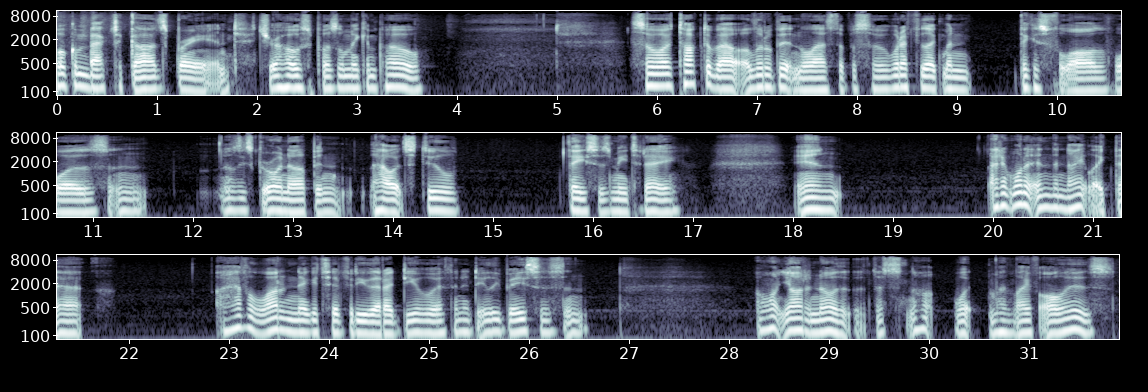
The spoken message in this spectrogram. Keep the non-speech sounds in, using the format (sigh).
Welcome back to God's Brand. It's your host, Puzzle Making Poe. So, I've talked about a little bit in the last episode what I feel like my biggest flaw was, and at least growing up, and how it still faces me today. And I didn't want to end the night like that. I have a lot of negativity that I deal with on a daily basis, and I want y'all to know that that's not what my life all is.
